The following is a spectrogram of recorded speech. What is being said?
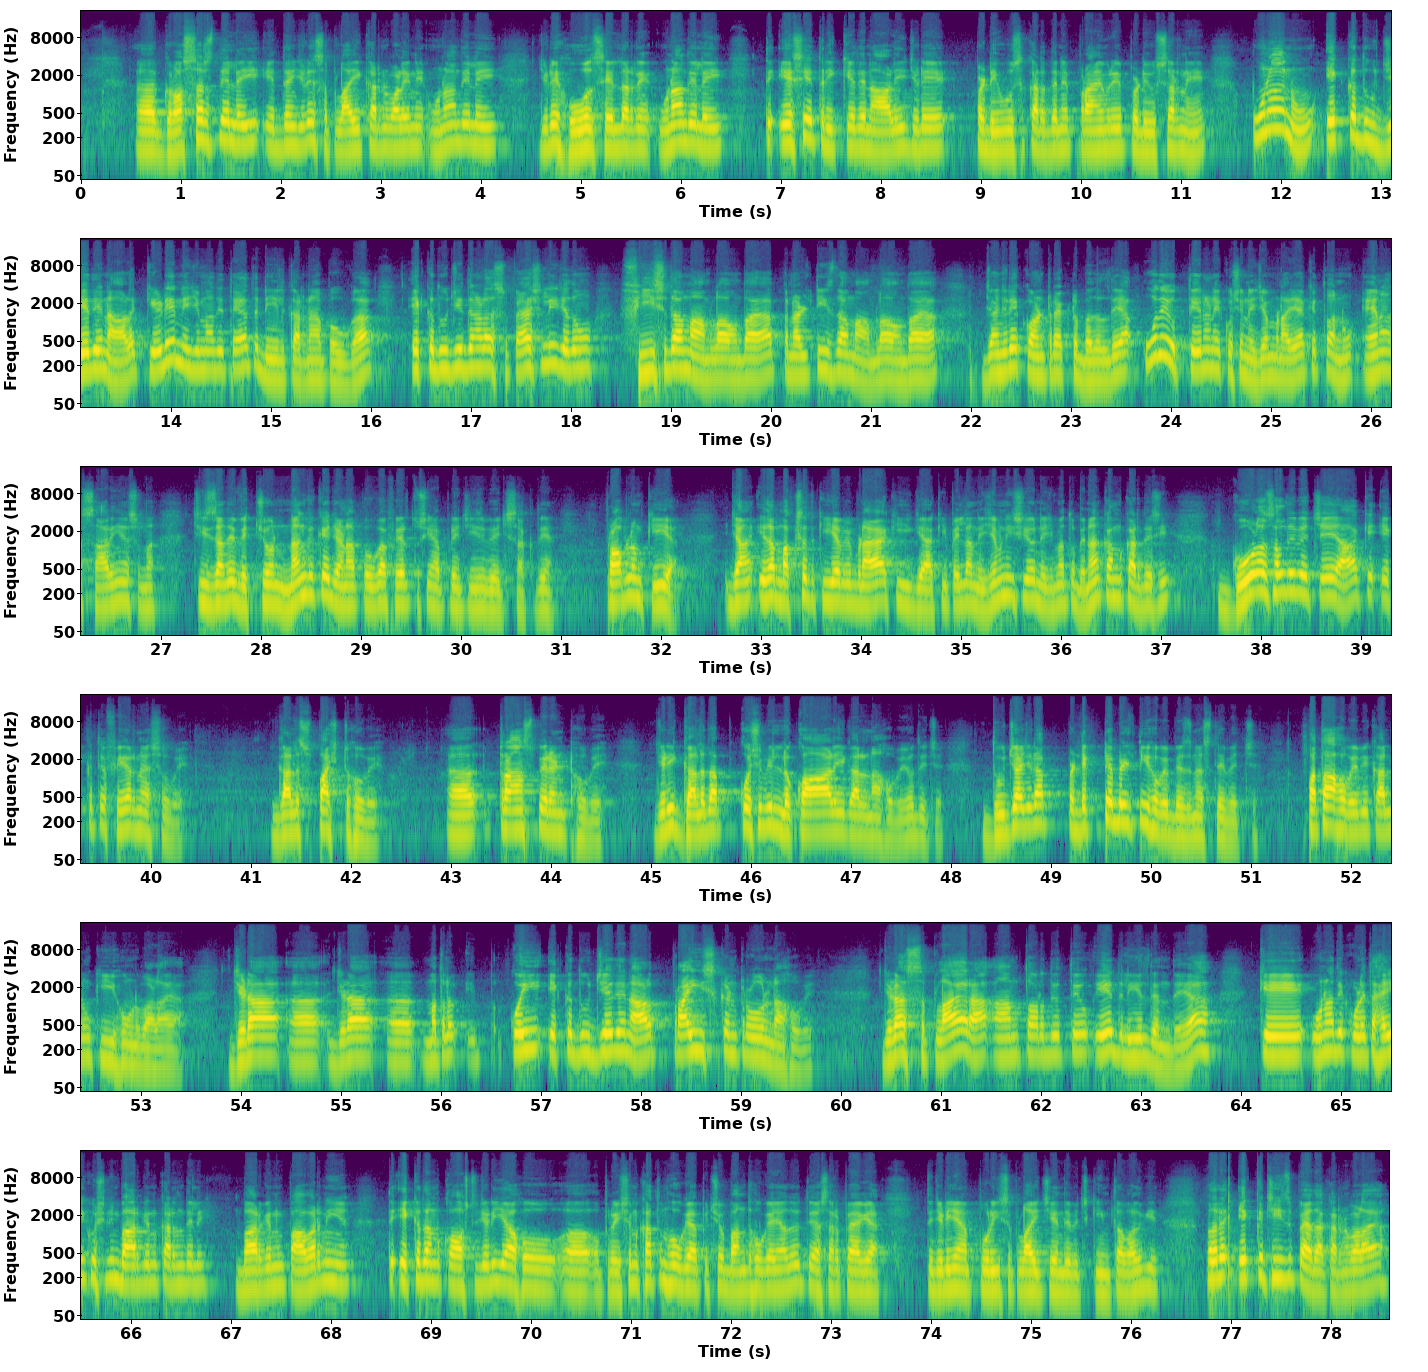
ਗਰੋਸਰਸ ਦੇ ਲਈ ਇਦਾਂ ਹੀ ਜਿਹੜੇ ਸਪਲਾਈ ਕਰਨ ਵਾਲੇ ਨੇ ਉਹਨਾਂ ਦੇ ਲਈ, ਜਿਹੜੇ ਹੋਲਸੇਲਰ ਨੇ ਉਹਨਾਂ ਦੇ ਲਈ ਤੇ ਇਸੇ ਤਰੀਕੇ ਦੇ ਨਾਲ ਹੀ ਜਿਹੜੇ ਪ੍ਰੋਡਿਊਸ ਕਰਦੇ ਨੇ ਪ੍ਰਾਇਮਰੀ ਪ੍ਰੋਡਿਊਸਰ ਨੇ, ਉਹਨਾਂ ਨੂੰ ਇੱਕ ਦੂਜੇ ਦੇ ਨਾਲ ਕਿਹੜੇ ਨਿਯਮਾਂ ਦੇ ਤਹਿਤ ਡੀਲ ਕਰਨਾ ਪਊਗਾ? ਇੱਕ ਦੂਜੇ ਦੇ ਨਾਲ ਸਪੈਸ਼ਲੀ ਜਦੋਂ ਫੀਸ ਦਾ ਮਾਮਲਾ ਆਉਂਦਾ ਆ ਪੈਨਲਟੀਜ਼ ਦਾ ਮਾਮਲਾ ਆਉਂਦਾ ਆ ਜਾਂ ਜਿਹੜੇ ਕੰਟਰੈਕਟ ਬਦਲਦੇ ਆ, ਉਹਦੇ ਉੱਤੇ ਇਹਨਾਂ ਨੇ ਕੁਝ ਨਿਯਮ ਬਣਾਏ ਆ ਕਿ ਤੁਹਾਨੂੰ ਇਹਨਾਂ ਸਾਰੀਆਂ ਸਮ- ਚੀਜ਼ਾਂ ਦੇ ਵਿੱਚੋਂ ਲੰਘ ਕੇ ਜਾਣਾ ਪਊਗਾ, ਫਿਰ ਤੁਸੀਂ ਆਪਣੀ ਚੀਜ਼ ਵੇਚ ਸਕਦੇ ਆ। ਪ੍ਰੋਬਲਮ ਕੀ ਆ? ਜਾਂ ਇਹਦਾ ਮਕਸਦ ਕੀ ਆ ਵੀ ਬਣਾਇਆ ਕੀ ਗਿਆ? ਕਿ ਪਹਿਲਾਂ ਨਿਯਮ ਨਹੀਂ ਸੀ, ਉਹ ਨਿਯਮਾਂ ਤੋਂ ਬਿਨਾਂ ਕੰਮ ਕਰਦੇ ਸੀ। ਗੋਲ ਅਸਲ ਦੇ ਵਿੱਚ ਇਹ ਆ ਕਿ ਇੱਕ ਤੇ ਫੇਅਰਨੈਸ ਹੋਵੇ, ਗੱਲ ਸਪਸ਼ਟ ਹੋਵੇ ਟਰਾਂਸਪੇਰੈਂਟ ਹੋਵੇ, ਜਿਹੜੀ ਗੱਲ ਦਾ ਕੁਝ ਵੀ ਲੁਕਾ ਵਾਲੀ ਗੱਲ ਨਾ ਹੋਵੇ ਉਹਦੇ 'ਚ। ਦੂਜਾ ਜਿਹੜਾ ਪ੍ਰੈਡਿਕਟੇਬਿਲਟੀ ਹੋਵੇ ਬਿਜ਼ਨਸ ਦੇ ਵਿੱਚ ਪਤਾ ਹੋਵੇ ਵੀ ਕੱਲ ਨੂੰ ਕੀ ਹੋਣ ਵਾਲਾ ਆ। ਜਿਹੜਾ ਜਿਹੜਾ ਮਤਲਬ ਕੋਈ ਇੱਕ ਦੂਜੇ ਦੇ ਨਾਲ ਪ੍ਰਾਈਸ ਕੰਟਰੋਲ ਨਾ ਹੋਵੇ। ਜਿਹੜਾ ਸਪਲਾਇਰ ਆ, ਆਮ ਤੌਰ ਦੇ ਉੱਤੇ ਉਹ ਇਹ ਦਲੀਲ ਦਿੰਦੇ ਆ ਕਿ ਉਹਨਾਂ ਦੇ ਕੋਲੇ ਤਾਂ ਹੈ ਹੀ ਕੁਝ ਨਹੀਂ ਬਾਰਗੇਨ ਕਰਨ ਦੇ ਲਈ। ਬਾਰਗੇਨਿੰਗ ਪਾਵਰ ਨਹੀਂ ਹੈ ਤੇ ਇੱਕਦਮ ਕਾਸਟ ਜਿਹੜੀ ਆ ਉਹ ਆਪਰੇਸ਼ਨ ਖਤਮ ਹੋ ਗਿਆ, ਪਿੱਛੋਂ ਬੰਦ ਹੋ ਗਿਆ ਜਾਂ ਉਹਦੇ ਉੱਤੇ ਅਸਰ ਪੈ ਗਿਆ ਤੇ ਜਿਹੜੀਆਂ ਪੂਰੀ ਸਪਲਾਈ ਚੇਨ ਦੇ ਵਿੱਚ ਕੀਮਤਾਂ ਵਧ ਗਈਆਂ। ਮਤਲਬ ਇੱਕ ਚੀਜ਼ ਪੈਦਾ ਕਰਨ ਵਾਲਾ ਆ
